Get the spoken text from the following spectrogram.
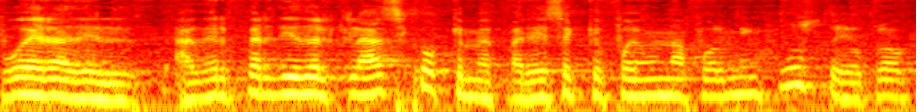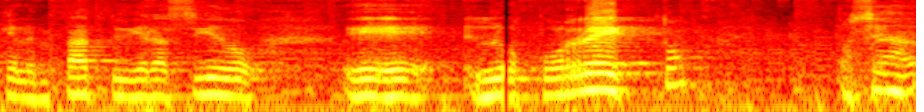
fuera del haber perdido el clásico, que me parece que fue una forma injusta. Yo creo que el empate hubiera sido eh, lo correcto. O sea,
